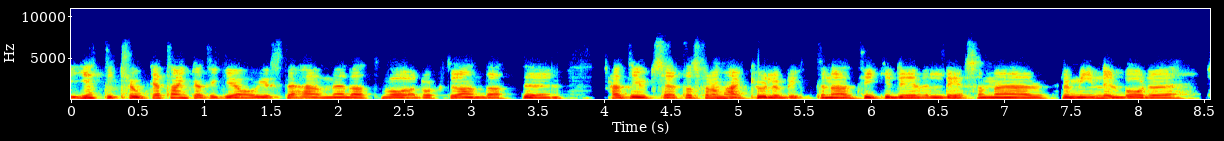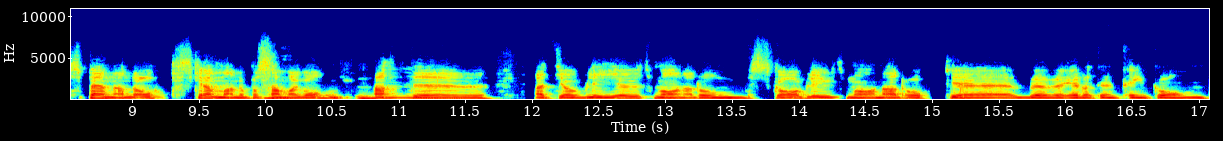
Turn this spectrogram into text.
jättekloka tankar tycker jag. Just det här med att vara doktorand, att, eh, att utsättas för de här kullerbyttorna. Jag tycker det är väl det som är för min del både spännande och skrämmande på samma gång. Mm. Att, eh, att jag blir utmanad och ska bli utmanad och eh, behöver hela tiden tänka om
